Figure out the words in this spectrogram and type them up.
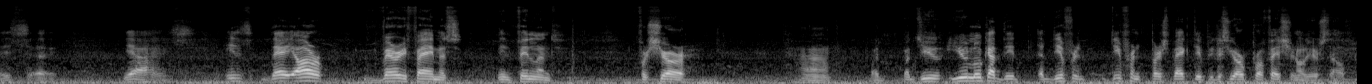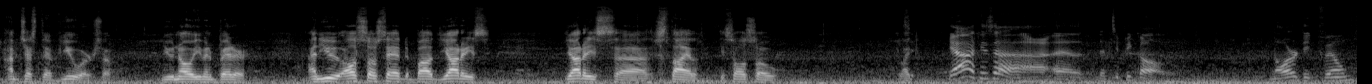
It's, uh, yeah, it's, it's, they are very famous in Finland, for sure. Uh, but but you you look at it a different different perspective because you're a professional yourself. I'm just a viewer, so you know even better. And you also said about Yari's Yari's uh, style is also like Yeah, he's a, uh the typical Nordic films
